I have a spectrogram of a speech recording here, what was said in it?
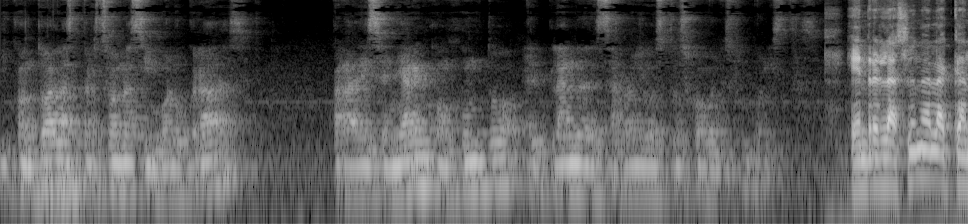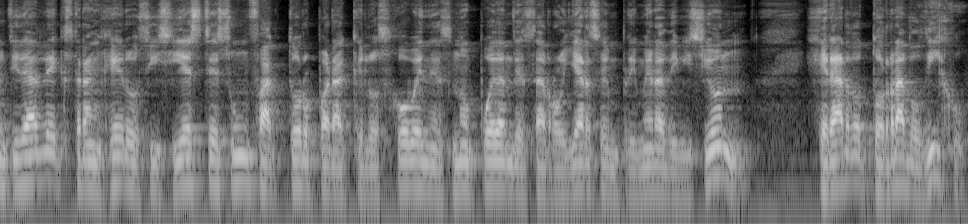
y con todas las personas involucradas para diseñar en conjunto el plan de desarrollo de estos jóvenes futbolistas. En relación a la cantidad de extranjeros y si este es un factor para que los jóvenes no puedan desarrollarse en primera división, Gerardo Torrado dijo.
